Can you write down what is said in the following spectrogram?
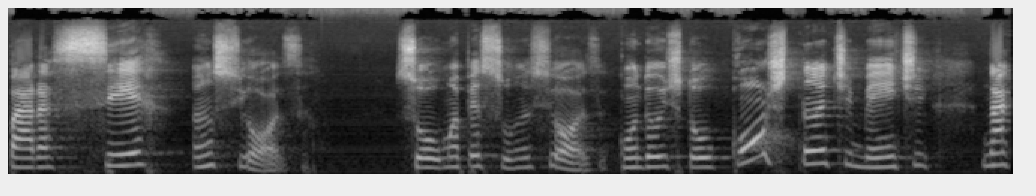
para ser ansiosa. Sou uma pessoa ansiosa. Quando eu estou constantemente na,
